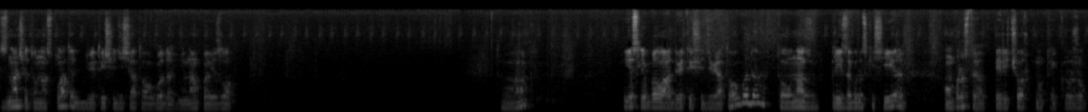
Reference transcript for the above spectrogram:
значит у нас плата 2010 года. И нам повезло. Так. Если была 2009 года, то у нас при загрузке Sierra он просто перечеркнутый кружок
